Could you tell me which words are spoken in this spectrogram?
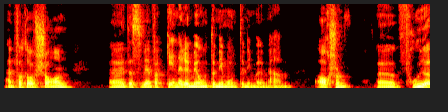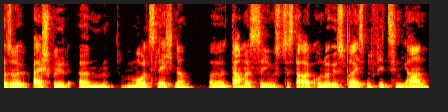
einfach darauf schauen, äh, dass wir einfach generell mehr Unternehmer und Unternehmerinnen haben. Auch schon äh, früher, also Beispiel ähm, Moritz Lechner, äh, damals der jüngste Startup-Gründer Österreichs mit 14 Jahren,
